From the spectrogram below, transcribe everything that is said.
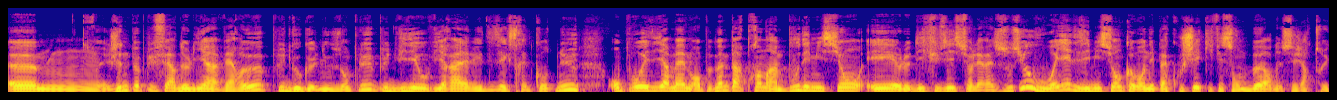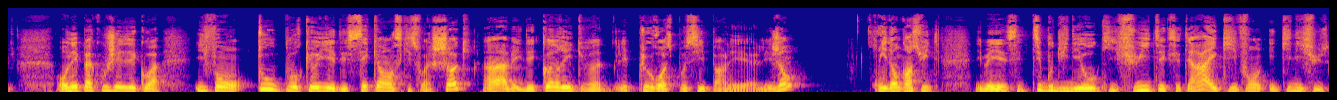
Euh, je ne peux plus faire de lien vers eux, plus de Google News non plus, plus de vidéos virales avec des extraits de contenu. On pourrait dire même, on peut même pas reprendre un bout d'émission et le diffuser sur les réseaux sociaux. Vous voyez des émissions comme On n'est pas couché qui fait son beurre de ce genre de trucs. On n'est pas couché, c'est quoi? Ils font tout pour qu'il y ait des séquences qui soient chocs, hein, avec des conneries les plus grosses possibles par les, les gens et donc ensuite, eh bien, il y a ces petits bouts de vidéo qui fuitent, etc., et qui font et qui diffusent.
